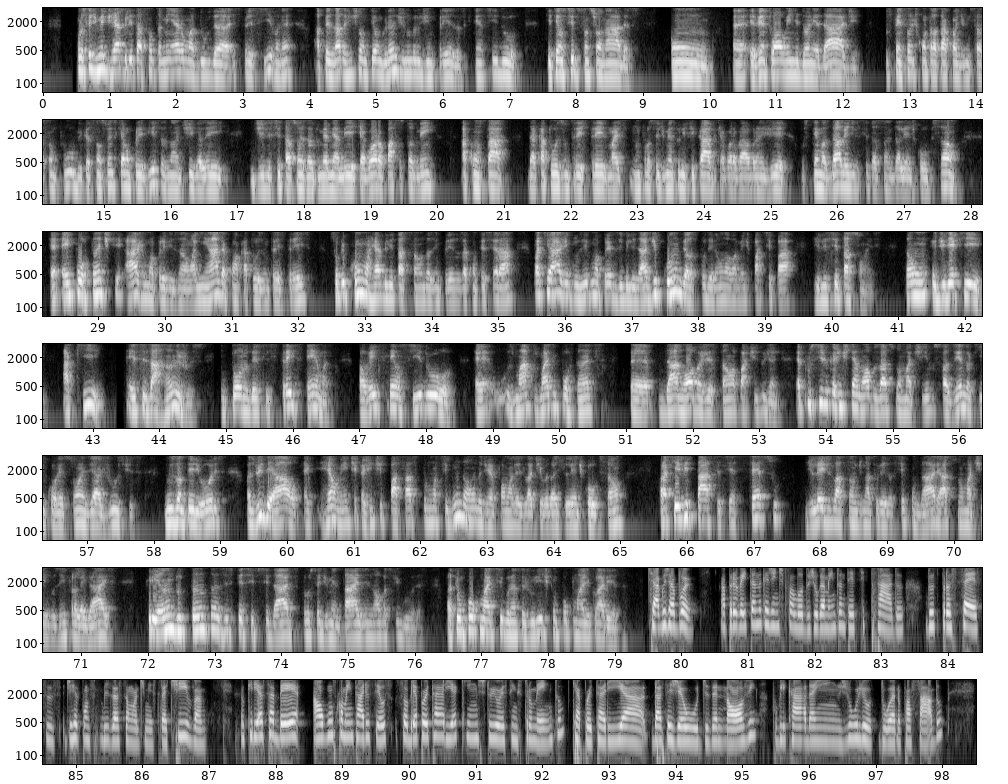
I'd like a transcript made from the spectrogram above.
O procedimento de reabilitação também era uma dúvida expressiva, né? Apesar da gente não ter um grande número de empresas que tenham sido que tenham sido sancionadas com é, eventual inidoneidade, suspensão de contratar com a administração pública, sanções que eram previstas na antiga lei de licitações da 8666, que agora passa também a constar da 14133, mas num procedimento unificado que agora vai abranger os temas da lei de licitações e da lei de corrupção, é, é importante que haja uma previsão alinhada com a 14133 sobre como a reabilitação das empresas acontecerá, para que haja, inclusive, uma previsibilidade de quando elas poderão novamente participar de licitações. Então, eu diria que Aqui, esses arranjos em torno desses três temas talvez tenham sido é, os marcos mais importantes é, da nova gestão a partir do diante. É possível que a gente tenha novos atos normativos, fazendo aqui correções e ajustes nos anteriores, mas o ideal é realmente que a gente passasse por uma segunda onda de reforma legislativa da lei anticorrupção, para que evitasse esse excesso de legislação de natureza secundária, atos normativos infralegais, criando tantas especificidades procedimentais e novas figuras, para ter um pouco mais de segurança jurídica e um pouco mais de clareza. Tiago Jabor, aproveitando que a gente falou do julgamento antecipado, dos processos de responsabilização administrativa, eu queria saber alguns comentários seus sobre a portaria que instituiu esse instrumento, que é a portaria da CGU 19, publicada em julho do ano passado,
